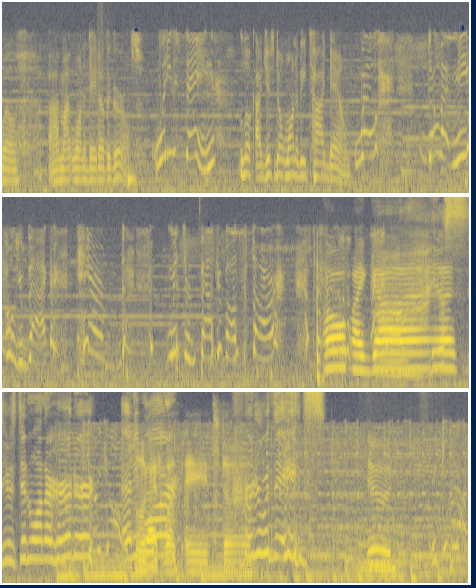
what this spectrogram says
well, I might want to date other girls. What are you saying? Look, I just don't want to be tied down. Well, don't let me hold you back. Here, Mr. Basketball Star. Oh my ah, god. He was, he was didn't want to hurt her anymore. Look at what AIDS does. Hurt her with the AIDS. Dude, Give it up,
